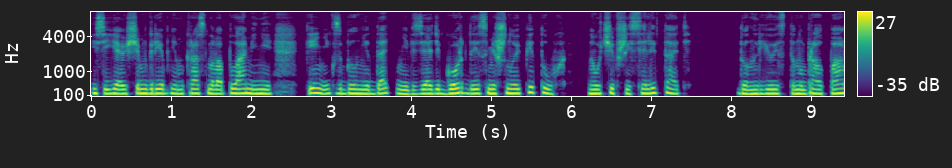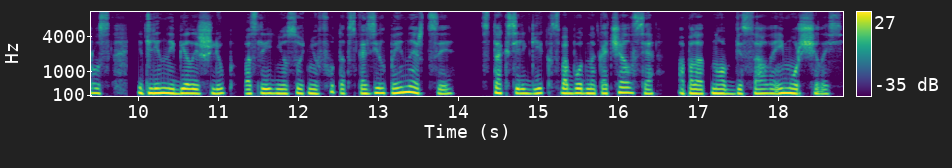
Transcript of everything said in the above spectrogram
и сияющим гребнем красного пламени Феникс был не дать не взять гордый и смешной петух, научившийся летать. Дон Льюистон убрал парус, и длинный белый шлюп последнюю сотню футов скользил по инерции. Стаксельгик свободно качался, а полотно обвисало и морщилось.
